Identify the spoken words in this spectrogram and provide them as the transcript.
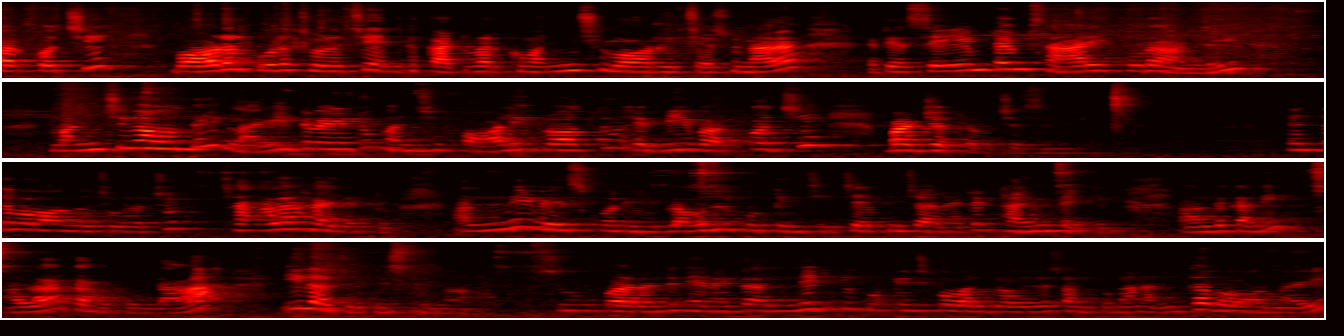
వర్క్ వచ్చి బార్డర్ కూడా చూడొచ్చు. ఎంత కట్ వర్క్ మంచి బార్డర్ ఇచ్చేస్తున్నారా. At the same time sari కూడా అండి. మంచిగా ఉంది లైట్ వెయిట్ మంచి ఫాలీ క్లాత్ హెవీ వర్క్ వచ్చి బడ్జెట్లో వచ్చేసింది. ఎంత బాగుందో చూడొచ్చు. చాలా హైలైట్. అన్నీ వేసుకొని బ్లౌజులు కుట్టించి చేపించాలంటే టైం టేకింగ్. అందుకని అలా కాకుండా ఇలా చూపిస్తున్నాను సూపర్ అంటే నేనైతే అన్నిటికీ కుట్టించుకోవాలి బ్లౌజెస్ అనుకున్నాను. అంత బాగున్నాయి.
